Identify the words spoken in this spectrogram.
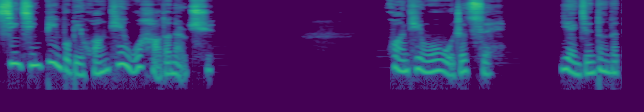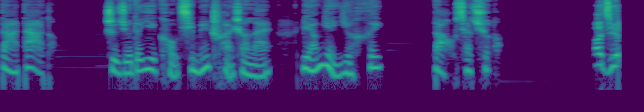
心情并不比黄天武好到哪儿去。黄天武捂着嘴，眼睛瞪得大大的，只觉得一口气没喘上来，两眼一黑，倒下去了。阿锦，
